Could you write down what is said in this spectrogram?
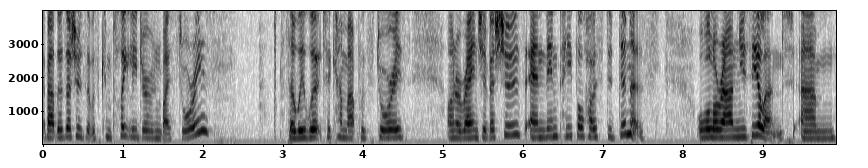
about those issues that was completely driven by stories. So we worked to come up with stories on a range of issues and then people hosted dinners all around New Zealand. Um,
